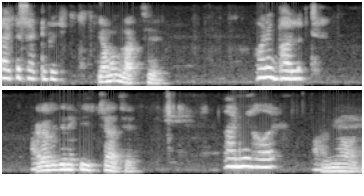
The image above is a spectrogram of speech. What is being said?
আর একটা সার্টিফিকেট কেমন লাগছে? অনেক ভালো লাগছে। আগামী দিনে কি ইচ্ছা আছে? আর্মি হওয়ার আমি হয়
